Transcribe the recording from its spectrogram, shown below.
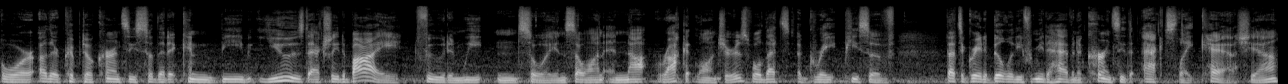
or other cryptocurrencies so that it can be used actually to buy food and wheat and soy and so on, and not rocket launchers, well, that's a great piece of that's a great ability for me to have in a currency that acts like cash, yeah?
